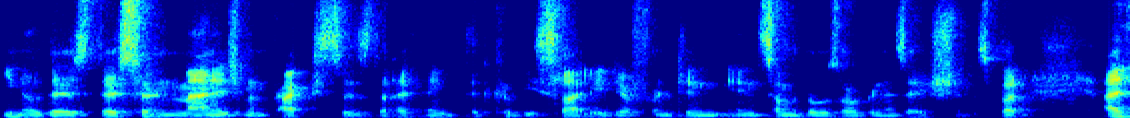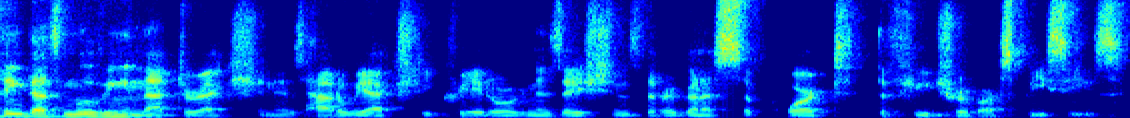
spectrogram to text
you know, there's there's certain management practices that I think that could be slightly different in in some of those organizations. But I think that's moving in that direction. Is how do we actually create organizations that are going to support the future of our species?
